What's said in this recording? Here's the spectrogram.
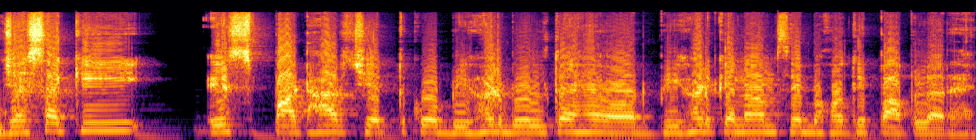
जैसा कि इस पठार क्षेत्र को बिहड़ बोलते हैं और बीहड़ के नाम से बहुत ही पॉपुलर है।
